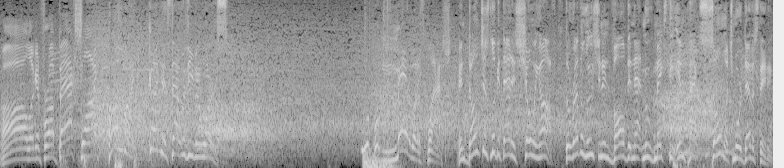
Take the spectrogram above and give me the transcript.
Oh, looking for a backslide. Oh, my goodness, that was even worse. Oh, man, what a splash. And don't just look at that as showing off. The revolution involved in that move makes the impact so much more devastating.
